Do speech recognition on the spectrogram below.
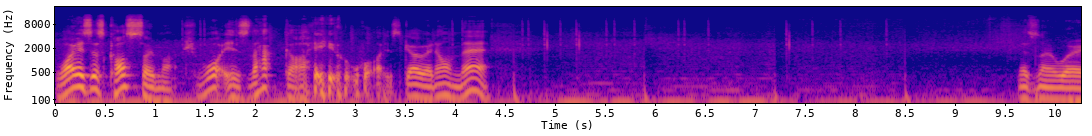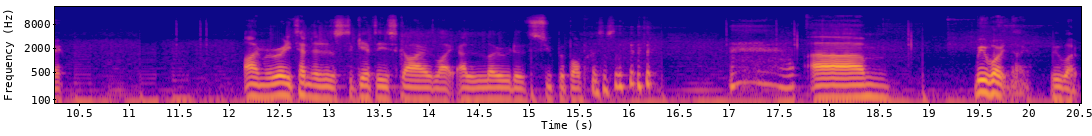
Why does this cost so much? What is that guy? what is going on there? There's no way. I'm really tempted just to give these guys like a load of super bombers. um, we won't though. We won't.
